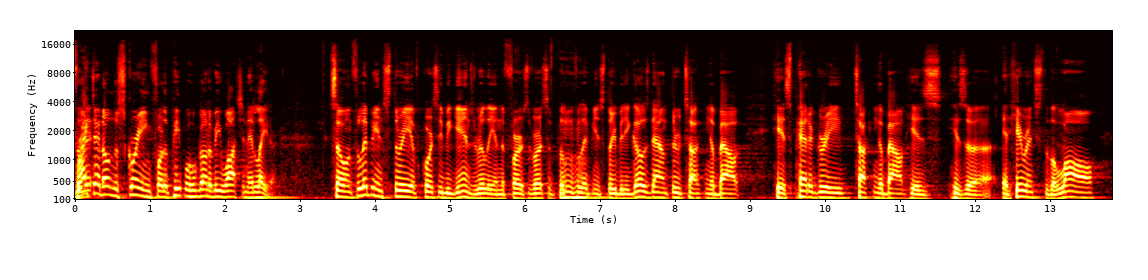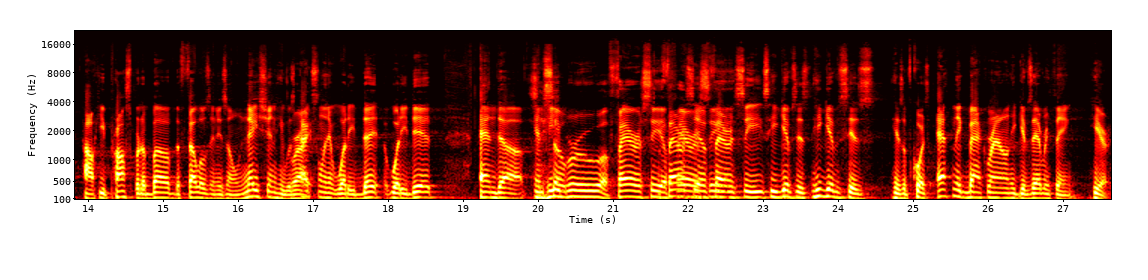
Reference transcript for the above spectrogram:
Write that on the screen for the people who are going to be watching it later. So in Philippians 3, of course, he begins really in the first verse of Mm-hmm. Philippians 3, but he goes down through talking about his pedigree, talking about his, his uh, adherence to the law, how he prospered above the fellows in his own nation. He was Right. excellent at what he did. What he did. And, uh, and so, Hebrew, a Pharisee, a Pharisee Pharisee. of Pharisees. He gives his he gives his his of course ethnic background. He gives everything here,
